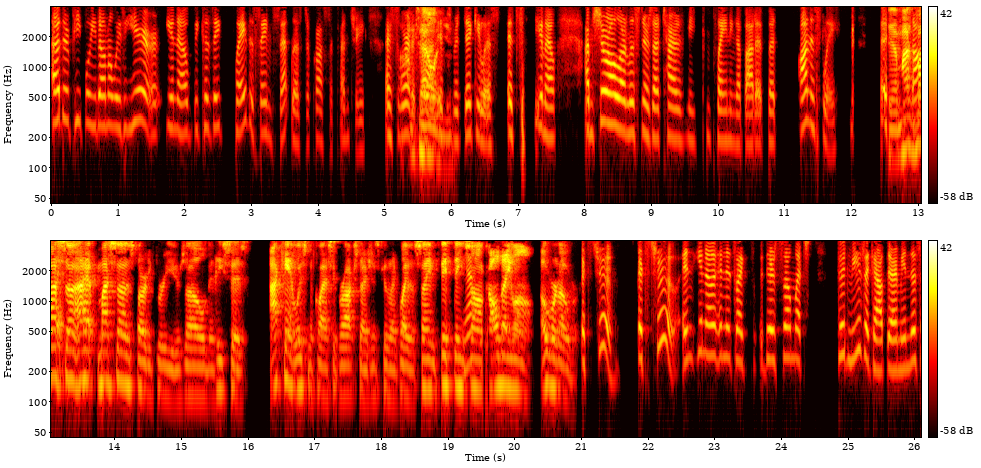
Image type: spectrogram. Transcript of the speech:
other people you don't always hear, you know, because they play the same set list across the country. I swear I'm to God, telling it's you. ridiculous. It's you know. I'm sure all our listeners are tired of me complaining about it, but honestly, Yeah, my stop my it. son, I have my son's 33 years old, and he says I can't listen to classic rock stations because they play the same 15 Yeah. songs all day long, over and over. It's true. It's true. And you know, and it's like there's so much good music out there. I mean, this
